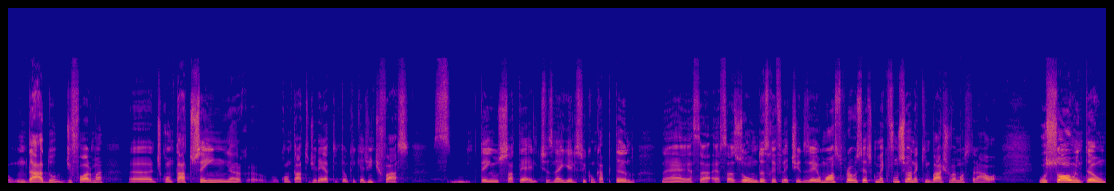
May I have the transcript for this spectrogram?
um dado de forma uh, de contato sem uh, o contato direto. Então, o que, que a gente faz? Tem os satélites né, e eles ficam captando né, essa, essas ondas refletidas. E aí eu mostro para vocês como é que funciona. Aqui embaixo vai mostrar. Ó, o Sol, então,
